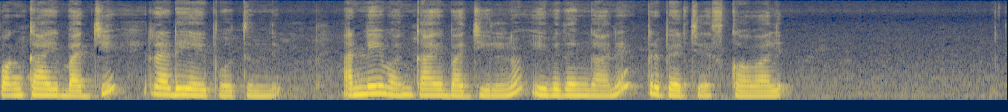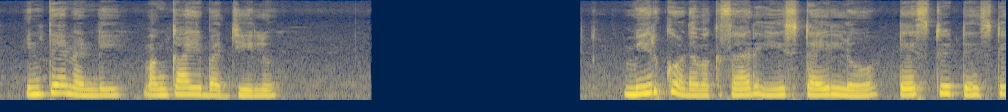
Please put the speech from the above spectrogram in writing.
వంకాయ బజ్జీ రెడీ అయిపోతుంది. అన్ని వంకాయ బజ్జీలను ఈ విధంగానే ప్రిపేర్ చేసుకోవాలి. ఇంతేనండి వంకాయ బజ్జీలు. మీరు కూడా ఒకసారి ఈ స్టైల్లో టేస్టీ టేస్టీ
